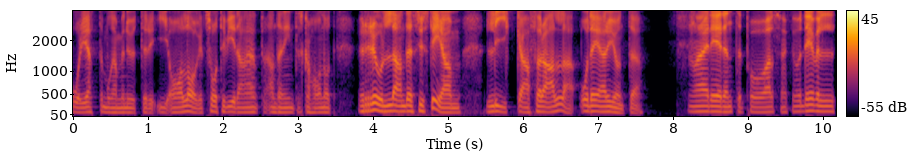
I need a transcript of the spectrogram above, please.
får jättemånga minuter i A-laget. Så tillvida att han inte ska ha något rullande system lika för alla. Och det är det ju inte. Nej, det är det inte på allsvensk nivå. Det är väl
